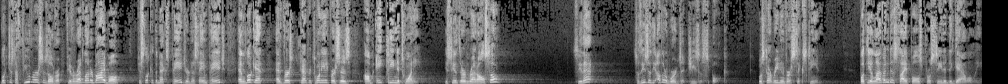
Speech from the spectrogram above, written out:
Look just a few verses over. If you have a red letter Bible, just look at the next page or the same page and look at, at verse, chapter 28 verses um, 18 to 20. You see that they're in red also? See that? So these are the other words that Jesus spoke. We'll start reading in verse 16. But the eleven disciples proceeded to Galilee,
